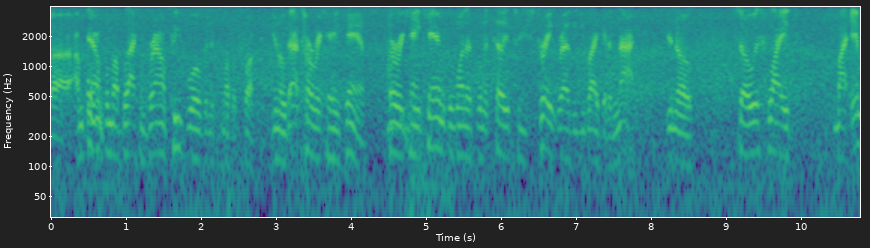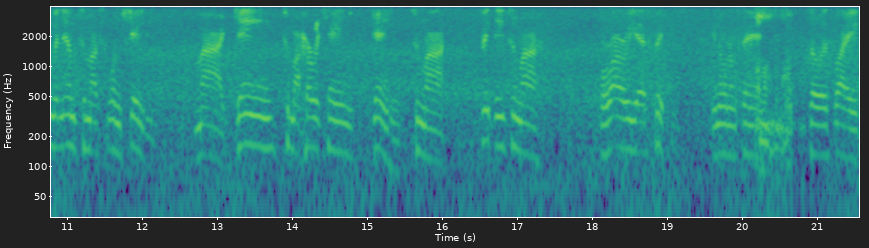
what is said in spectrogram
uh, I'm down for my black and brown people over this motherfucker. You know, that's Hurricane Cam. Hurricane Cam is the one that's going to tell you to you straight, whether you like it or not. You know, so it's like my Eminem to my Slim Shady, my game to my Hurricane game, to my 50 to my Ferrari F50. You know what I'm saying? So it's like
